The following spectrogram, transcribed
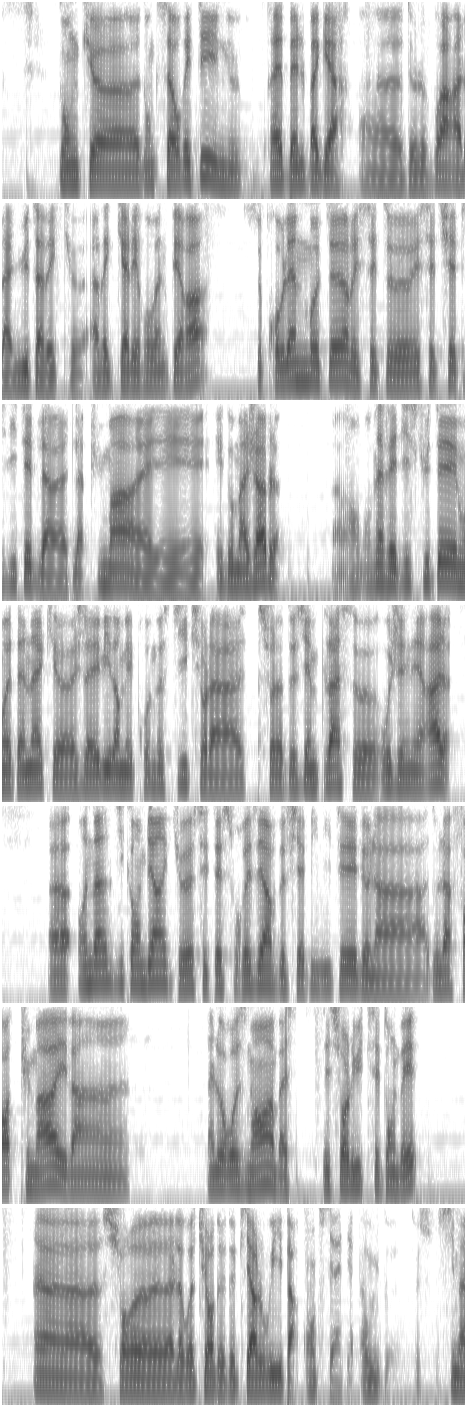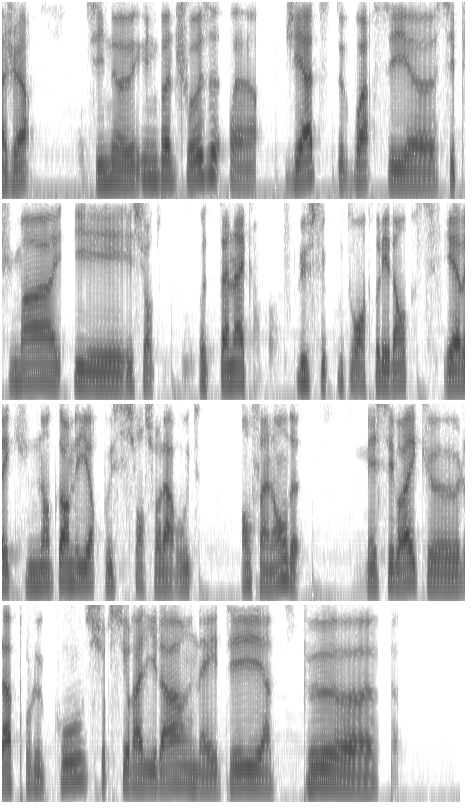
Donc, euh, donc ça aurait été une très belle bagarre euh, de le voir à la lutte avec, euh, avec Calero Pera. Ce problème moteur et cette, et cette fiabilité de la, de la Puma est, dommageable. on avait discuté, moi, Tanak, je l'avais mis dans mes pronostics sur la, sur la deuxième place au général. en indiquant bien que c'était sous réserve de fiabilité de la, de la Ford Puma, et ben malheureusement, bah, c'est sur lui que c'est tombé. Euh, sur euh, la voiture de, Pierre-Louis, par contre, il n'y a, pas eu de, soucis majeurs. C'est une, bonne chose. Euh, j'ai hâte de voir ces, ces Pumas et, et surtout Tanak encore plus les couteaux entre les dents et avec une encore meilleure position sur la route en Finlande. Mais c'est vrai que là, pour le coup, sur ce rallye-là, on a été un petit peu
